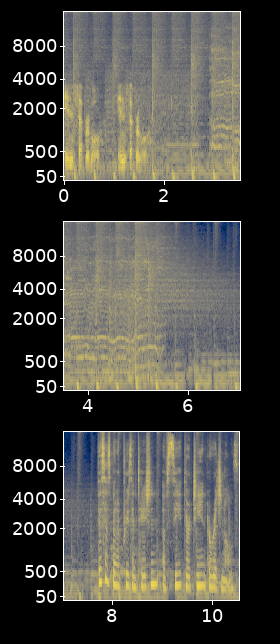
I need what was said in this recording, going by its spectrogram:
Inseparable, inseparable. This has been a presentation of C13 Originals,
